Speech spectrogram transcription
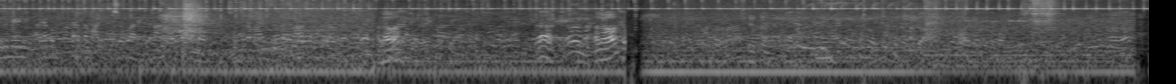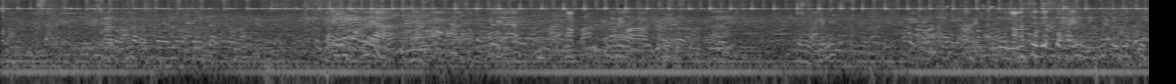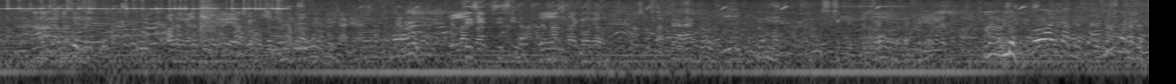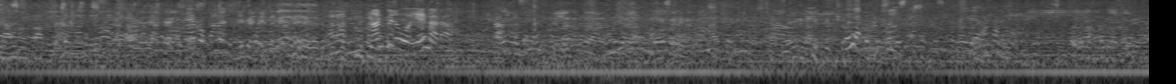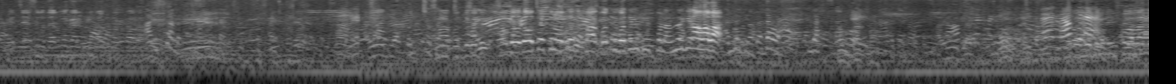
திருமேனி அழகும் பக்கரத்த மாளிகை சோபா హలో? హలో? నమస్తే చేసుకో పైన నమస్తే చేసుకో నమస్తే. చేసుకో అని పిలువు ఏ మేడం చేసిన ధర్మ కొద్ది కొద్దిగా తీసుకోండి. అందరికీ రావాలా? తీసుకోవాలా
